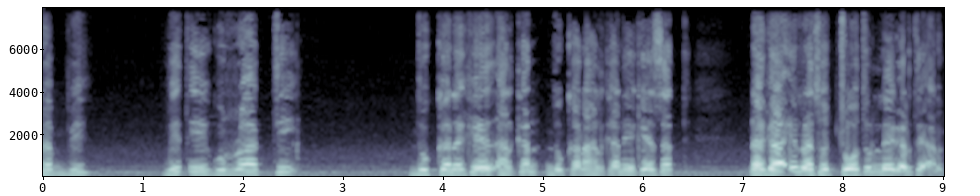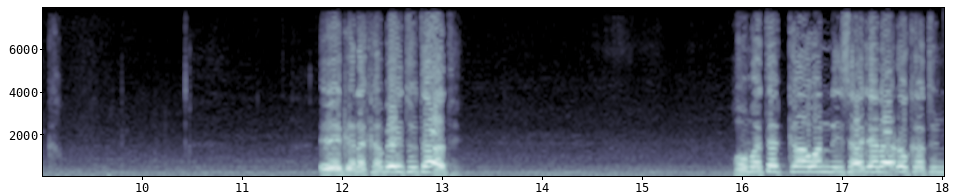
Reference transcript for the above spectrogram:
rabbi mixii gurraatti dukkana harkan dukkana halkanii keessatti dhagaa irra sochootullee garte arga. Eegana ka beeytu taate. Homa takkaa wanni isaa jalaa dhokatu hin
